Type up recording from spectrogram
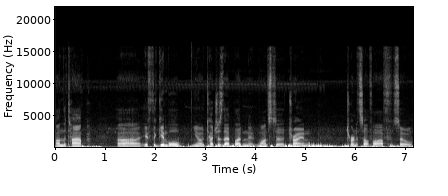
on the top. Uh, if the gimbal, you know, touches that button, it wants to try and turn itself off. So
